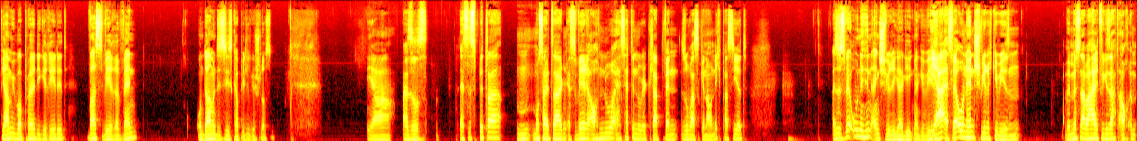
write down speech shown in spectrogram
Wir haben über Purdy geredet. Was wäre, wenn? Und damit ist dieses Kapitel geschlossen. Ja, also es, es ist bitter. M- Muss halt sagen, es wäre auch nur, es hätte nur geklappt, wenn sowas genau nicht passiert. Also es wäre ohnehin ein schwieriger Gegner gewesen. Ja, es wäre ohnehin schwierig gewesen. Wir müssen aber halt, wie gesagt, auch im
